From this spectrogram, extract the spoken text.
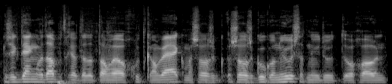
Dus ik denk wat dat betreft dat het dan wel goed kan werken. Maar zoals, zoals Google News dat nu doet, door gewoon,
